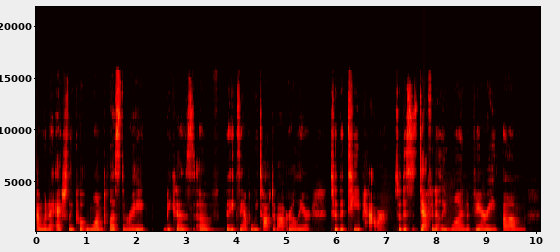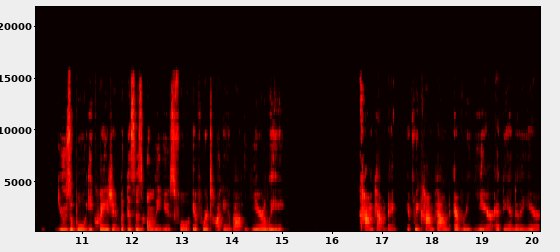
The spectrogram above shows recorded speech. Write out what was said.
I'm going to actually put 1 plus the rate because of the example we talked about earlier to the t power. So this is definitely one very um, usable equation. But this is only useful if we're talking about yearly compounding, if we compound every year at the end of the year.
